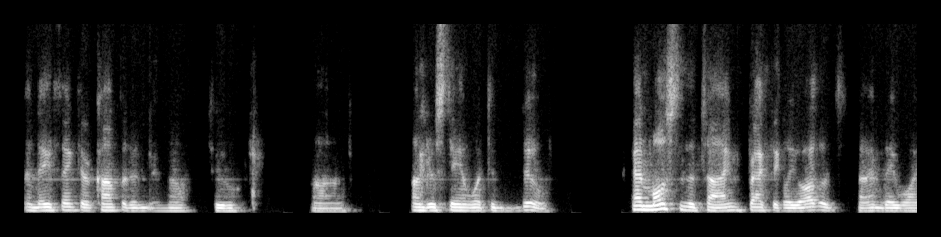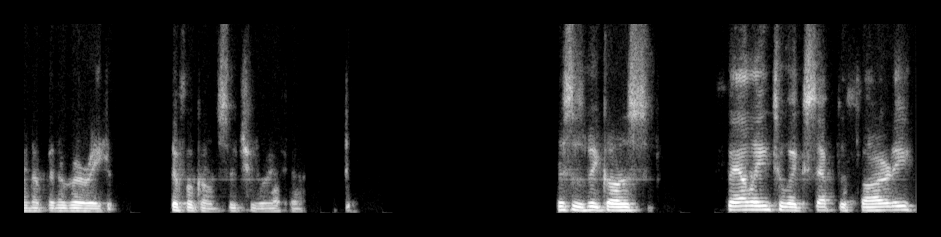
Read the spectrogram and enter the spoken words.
and they think they're competent enough to uh, understand what to do. And most of the time, practically all the time, they wind up in a very difficult situation. This is because failing to accept authority,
